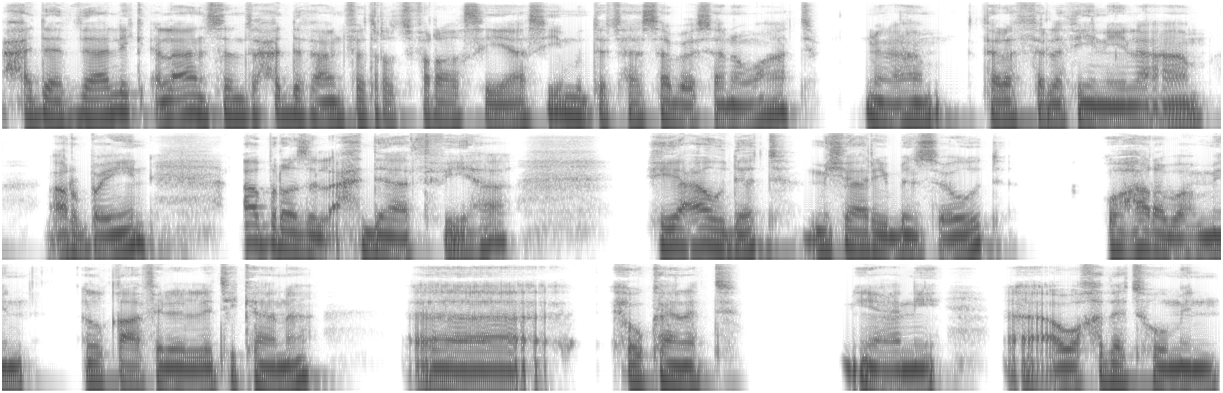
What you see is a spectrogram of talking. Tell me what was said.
حدث ذلك؟ الآن سنتحدث عن فترة فراغ سياسي مدتها سبع سنوات من عام 33 إلى عام 40 أبرز الأحداث فيها هي عودة مشاري بن سعود وهربه من القافلة التي كان آه، أو كانت يعني آه، أو أخذته من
